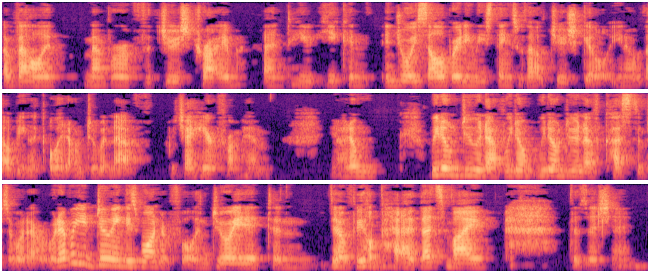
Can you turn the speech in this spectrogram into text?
a valid member of the Jewish tribe and he, he can enjoy celebrating these things without Jewish guilt, you know, without being like, oh, I don't do enough, which I hear from him. You know, I don't, we don't do enough. We don't, we don't do enough customs or whatever. Whatever you're doing is wonderful. Enjoy it and don't feel bad. That's my position.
